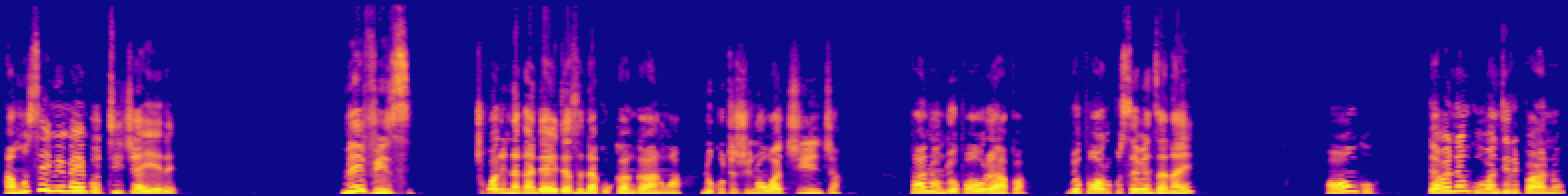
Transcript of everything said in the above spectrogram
Hamusi imi maimboticha here mavis chokwadi ndanga ndaita sendakukanganwa nokuti zvino wachinja. Pano ndopauri apa? Ndopauri kusevenza naye hongu ndava nenguva ndiri pano.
